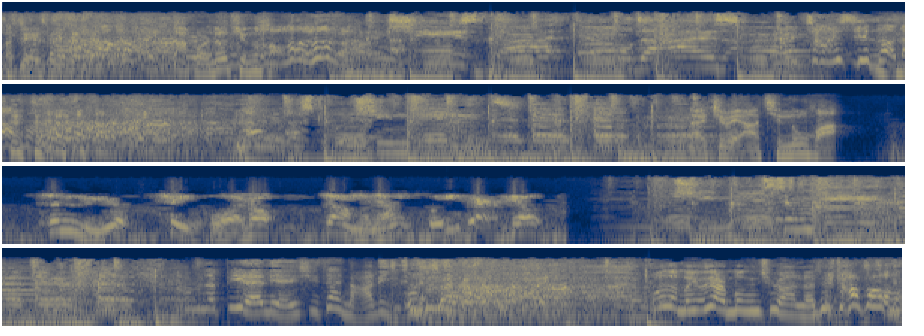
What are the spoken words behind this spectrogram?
啊，对对对，大伙儿都挺好的啊。扎心了，大鹏。来，这位啊，秦东华，真驴肉配火烧，丈母娘随便挑。他们的必然联系在哪里？我 我怎么有点蒙圈了？这大鹏，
